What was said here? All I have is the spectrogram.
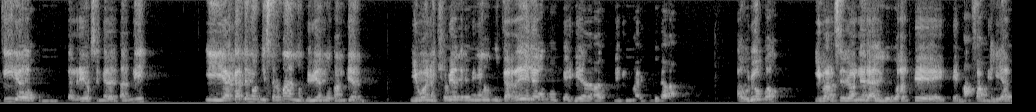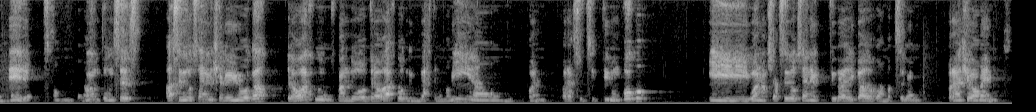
gira del río Señor del Tandil. Y acá tengo mis hermanos viviendo también. Y bueno, yo había terminado mi carrera, quería a, a Europa y Barcelona era el lugar que, más familiar me era en ese momento, ¿no? Entonces, hace dos años ya que vivo acá, trabajo, buscando trabajos en gastronomía, bueno, para subsistir un poco. Y bueno, ya hace dos años que estoy radicado acá en Barcelona. Fran lleva menos.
